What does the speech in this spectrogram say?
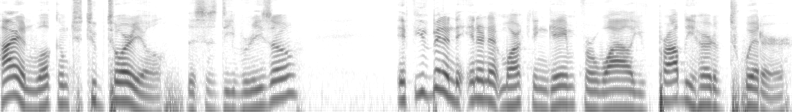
Hi and welcome to Tubetorial. This is DeBarizo. If you've been in the internet marketing game for a while, you've probably heard of Twitter.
